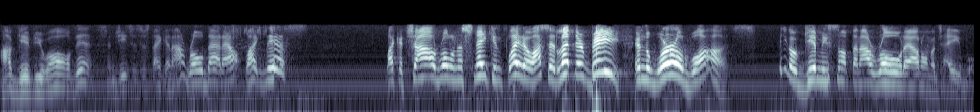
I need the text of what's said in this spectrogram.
I'll give you all this. And Jesus is thinking, I rolled that out like this. Like a child rolling a snake in Play Doh. I said, Let there be. And the world was. You go give me something I rolled out on a table.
